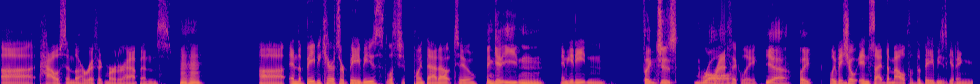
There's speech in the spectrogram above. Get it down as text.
uh house and the horrific murder happens. mhm, Uh and the baby carrots are babies. Let's just point that out too. and get eaten And get eaten like just raw. graphically. Yeah, like Like they show inside the mouth of the babies getting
